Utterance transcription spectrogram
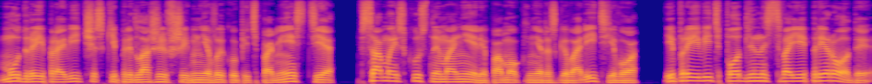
мудрый и правительски предложивший мне выкупить поместье, в самой искусной манере помог мне разговорить его и проявить подлинность своей природы,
